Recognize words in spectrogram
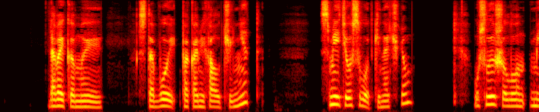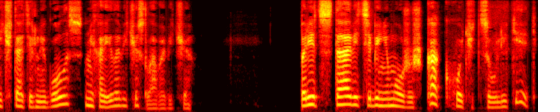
— Давай-ка мы с тобой, пока Михалыча нет, с метеосводки начнем. Услышал он мечтательный голос Михаила Вячеславовича. Представить себе не можешь, как хочется улететь.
